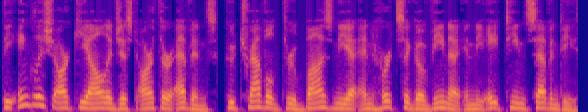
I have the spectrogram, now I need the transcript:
The English archaeologist Arthur Evans, who travelled through Bosnia and Herzegovina in the 1870s,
